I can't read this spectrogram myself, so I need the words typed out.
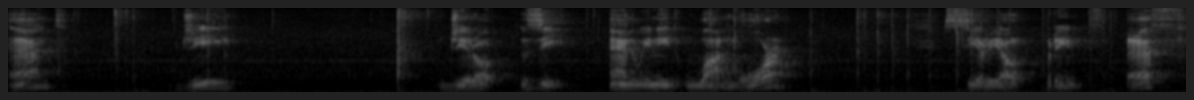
and g 0 z and we need one more. Serial print f.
